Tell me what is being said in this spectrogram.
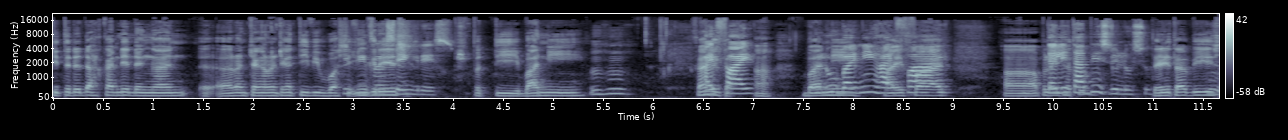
kita dedahkan dia dengan uh, rancangan-rancangan TV berbahasa TV Inggeris, bahasa Inggeris. seperti Bunny. Mhm. Kan dia Hi-Fi. tak- Ah, Dulu Bunny, Bunny, Hi-Fi. Hi-Fi. Uh, apa lagi satu? Teletubbies dulu su. Teletubbies,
